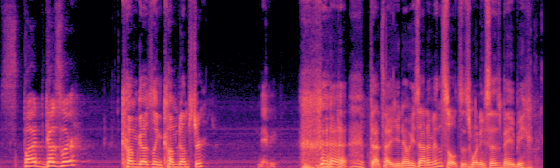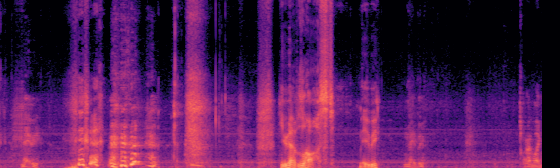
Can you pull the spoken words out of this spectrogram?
Spud guzzler? Cum guzzling cum dumpster. Maybe. That's how you know he's out of insults is when he says maybe. Maybe. You have lost. Maybe. Maybe. I have like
